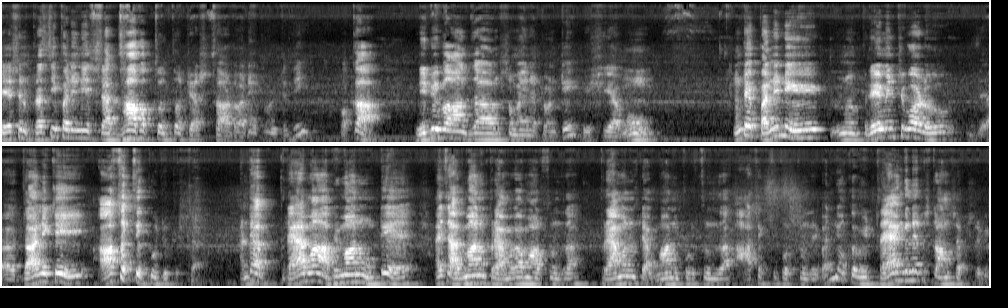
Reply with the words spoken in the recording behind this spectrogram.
చేసిన ప్రతి పనిని శ్రద్ధాభక్తులతో చేస్తాడు అనేటువంటిది ఒక నిర్వివాదాంశమైనటువంటి విషయము. అంటే పనిని ప్రేమించేవాడు దానికి ఆసక్తి ఎక్కువ చూపిస్తాడు అంటే ఆ ప్రేమ అభిమానం ఉంటే అయితే అభిమానం ప్రేమగా మారుతుందా? ప్రేమ నుంచి అభిమానం పుడుతుందా? ఆసక్తి పుడుతుంది? ఇవన్నీ ఒక ట్రయాంగులర్ కాన్సెప్ట్స్ ఇవి.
